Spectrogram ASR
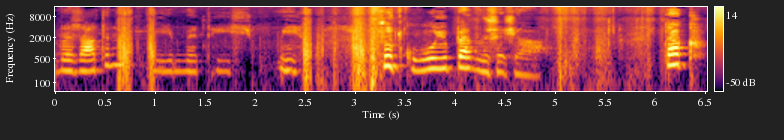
Обязательно. Мі. Шуткую, певно, що я. Так.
